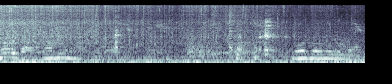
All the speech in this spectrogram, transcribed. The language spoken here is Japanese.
まだ上がれない。まだ上がれない。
